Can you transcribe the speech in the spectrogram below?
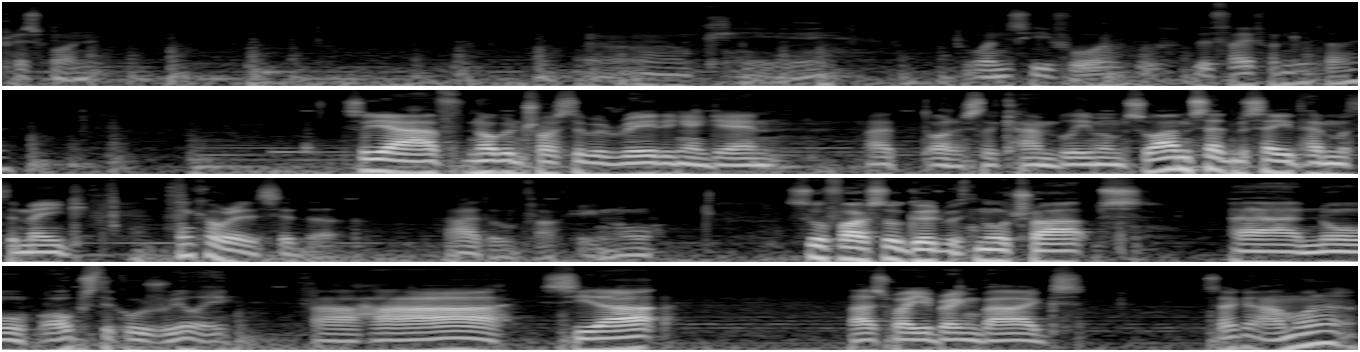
Press 1. Okay. 1c4 the 500 die. So yeah, I've not been trusted with raiding again. I honestly can't blame him. So I'm sitting beside him with the mic. I think I already said that. I don't fucking know. So far so good with no traps. Uh, no obstacles really. Aha, see that? That's why you bring bags. Does that got ammo in it?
